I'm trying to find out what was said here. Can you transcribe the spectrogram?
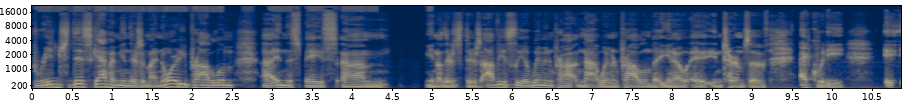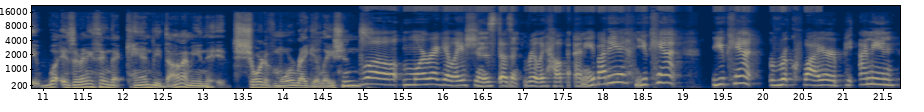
bridge this gap? I mean, there's a minority problem uh, in this space. Um, you know, there's there's obviously a women pro not women problem, but you know, in terms of equity, it, it, what is there anything that can be done? I mean, it, short of more regulations. Well, more regulations doesn't really help anybody. You can't you can't require i mean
